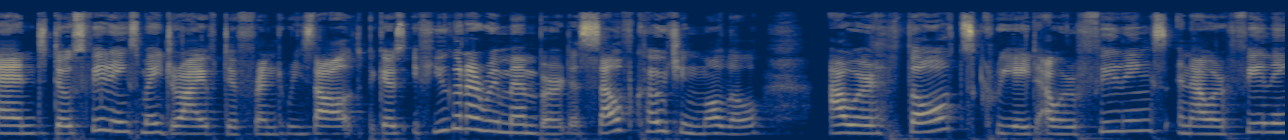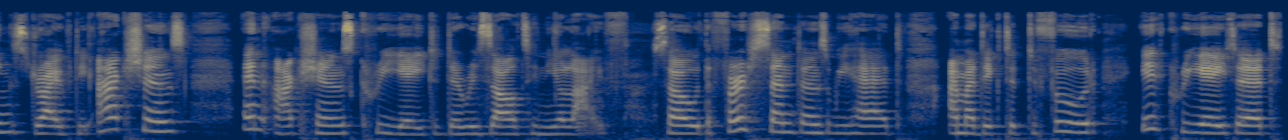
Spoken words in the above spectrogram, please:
and those feelings may drive different results because if you're going to remember the self-coaching model, our thoughts create our feelings and our feelings drive the actions and actions create the results in your life. So the first sentence we had, I'm addicted to food, it created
